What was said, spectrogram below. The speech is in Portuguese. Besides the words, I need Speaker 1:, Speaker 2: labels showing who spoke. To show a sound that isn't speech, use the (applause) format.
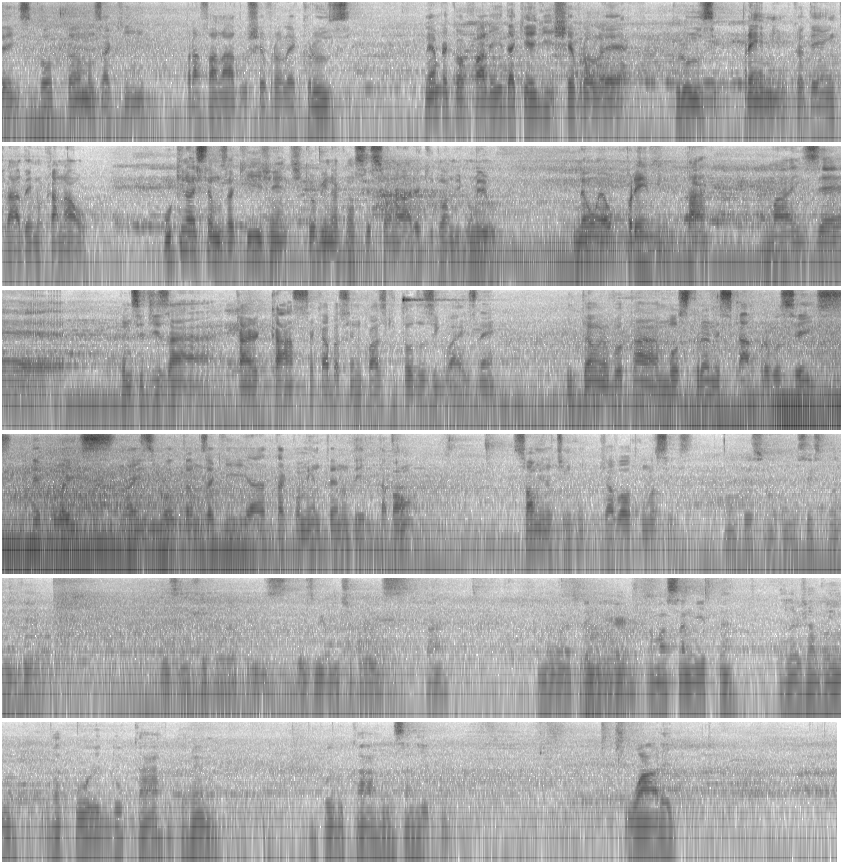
Speaker 1: vocês? Voltamos aqui para falar do Chevrolet Cruze. Lembra que eu falei daquele Chevrolet Cruze Premium que eu dei a entrada aí no canal? O que nós temos aqui, gente, que eu vi na concessionária aqui do amigo meu, não é o Premium, tá? Mas é, como se diz, a carcaça acaba sendo quase que todas iguais, né? Então eu vou estar tá mostrando esse carro para vocês, depois nós voltamos aqui a estar tá comentando dele, tá bom? Só um minutinho, já volto com vocês. Bom pessoal, como vocês podem ver, ó, esse é um Chevrolet Cruz 2022, tá? Não é Premier, a maçaneta ela já vem da cor do carro, tá vendo? A cor do carro, maçaneta. O ar é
